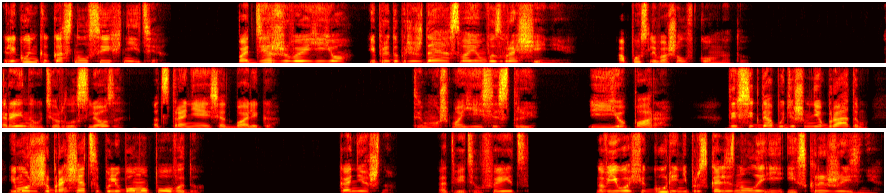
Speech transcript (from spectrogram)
легонько коснулся их нити, поддерживая ее и предупреждая о своем возвращении, а после вошел в комнату. Рейна утерла слезы, отстраняясь от Балига. «Ты муж моей сестры и ее пара. Ты всегда будешь мне братом и можешь обращаться по любому поводу». «Конечно», — ответил Фейтс, но в его фигуре не проскользнуло и искры жизни.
